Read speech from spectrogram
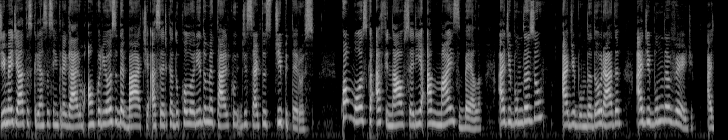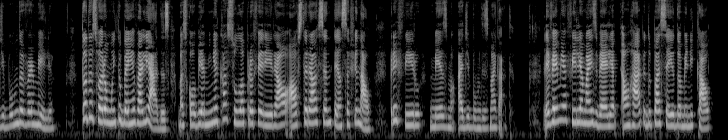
De imediato, as crianças se entregaram a um curioso debate acerca do colorido metálico de certos dípteros. Qual mosca, afinal, seria a mais bela? A de bunda azul, a de bunda dourada, a de bunda verde, a de bunda vermelha? Todas foram muito bem avaliadas, mas coube a minha caçula proferir a austera sentença final. Prefiro mesmo a de bunda esmagada. Levei minha filha mais velha a um rápido passeio dominical.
